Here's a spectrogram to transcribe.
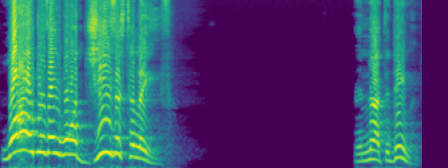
Why do they want Jesus to leave and not the demons?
